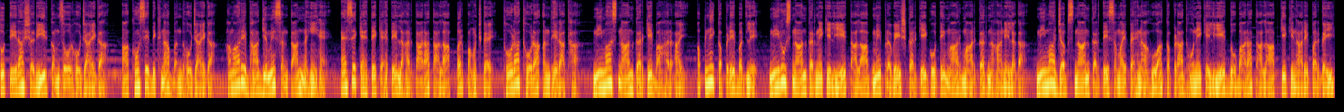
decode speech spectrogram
तो तेरा शरीर कमज़ोर हो जाएगा, आँखों से दिखना बंद हो जाएगा। हमारे भाग्य में संतान नहीं है। ऐसे कहते कहते लहरतारा तालाब पर पहुँच गए। थोड़ा थोड़ा अंधेरा था। नीमा स्नान करके बाहर आई। अपने कपड़े बदले। नीरू स्नान करने के लिए तालाब में प्रवेश करके गोते मार मार कर नहाने लगा। नीमा जब स्नान करते समय पहना हुआ कपड़ा धोने के लिए दोबारा तालाब के किनारे पर गई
